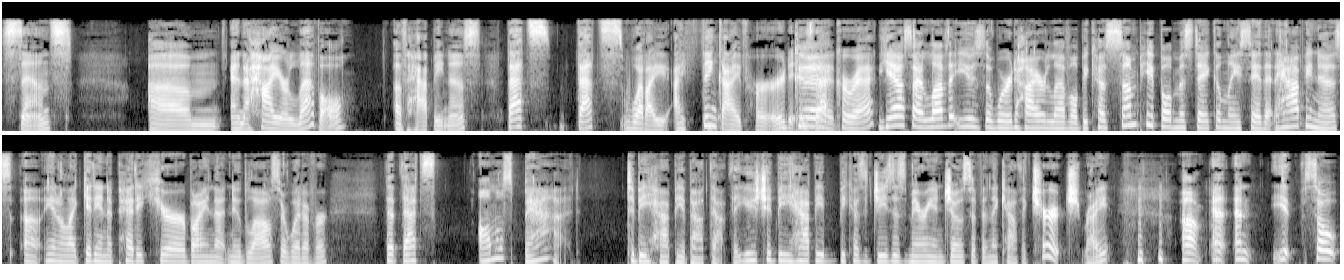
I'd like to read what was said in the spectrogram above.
sense um, and a higher level of happiness. That's that's what I, I think I've heard. Good. Is that correct? Yes, I love that you use the word higher level because some people mistakenly say that happiness, uh, you know, like getting a pedicure or buying that new blouse or whatever, that that's almost bad to be happy about that. That you should be happy because of Jesus, Mary, and Joseph in the Catholic Church, right? um, and, and it, so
